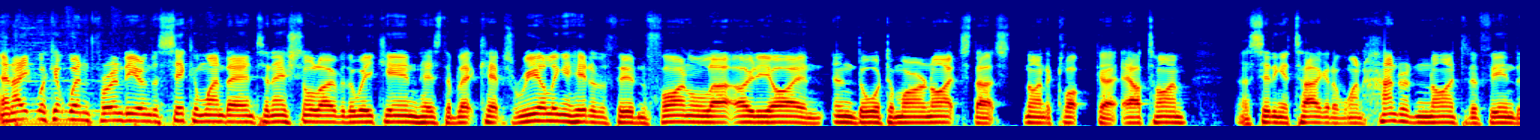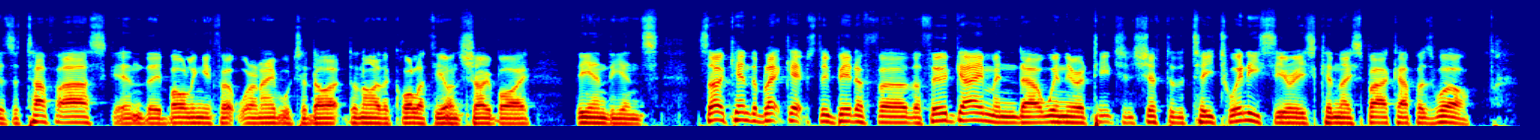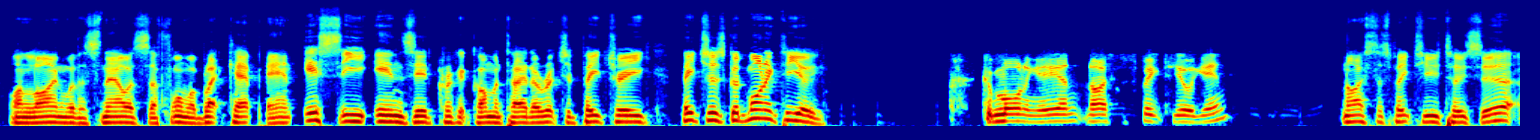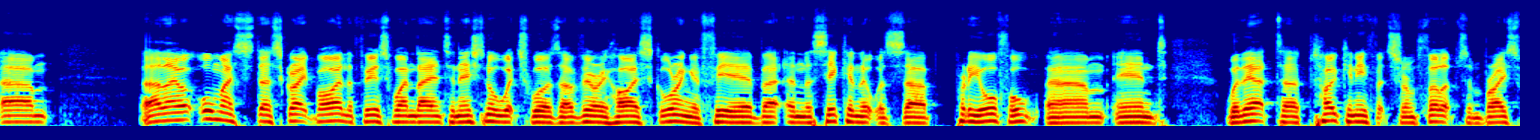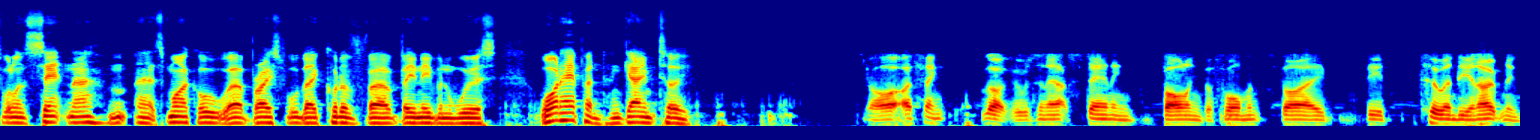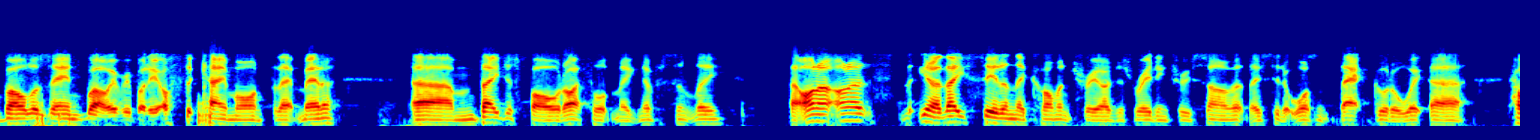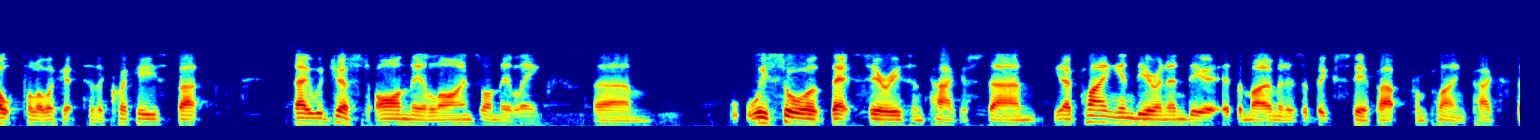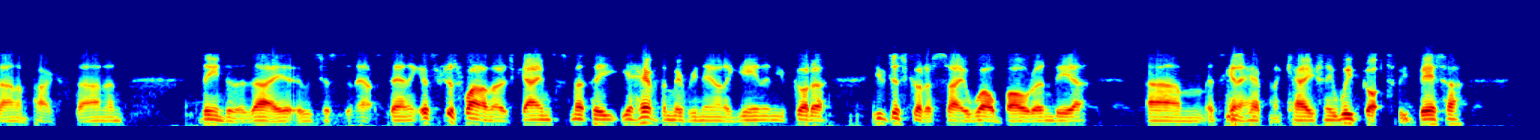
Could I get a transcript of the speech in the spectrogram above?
An eight wicket win for India in the second one day international over the weekend has the Black Caps reeling ahead of the third and final uh, ODI and Indore tomorrow night. Starts 9 o'clock uh, our time. Uh, setting a target of 109 to defend is a tough ask, and the bowling effort were unable to di- deny the quality on show by the Indians. So, can the Black Caps do better for the third game? And uh, when their attention shift to the T20 series, can they spark up as well? Online with us now is a former Black Cap and SENZ cricket commentator Richard Petrie. Peaches, good morning to you. Good morning, Ian. Nice to speak to you again. Nice to speak to you too, sir. Um, uh, they were almost uh, scraped by in the first one day international, which was a very high scoring affair, but in the second it was uh, pretty awful. Um, and without uh, token efforts from Phillips and Bracewell and Santner, uh, it's Michael uh, Bracewell, they could have been even worse. What happened in game two? Oh, I think, look, it was an outstanding bowling performance by the two Indian opening bowlers and, well, everybody else that came on for that matter. Um, they just bowled, I thought, magnificently. Uh, on, a, on a, you know, they said in their commentary, I was just reading through some of it, they said it wasn't that good a uh, helpful a wicket to the quickies, but they were just on their lines, on their length. Um, we saw that series in Pakistan. You know, playing India and India at the moment is a big step up from playing Pakistan and Pakistan. And at the end of the day, it was just an outstanding. It's just one of those games, Smithy. You have them every now and again, and you've got to you've just got to say, well bowled India. Um, it's going to happen occasionally. We've got to be better,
